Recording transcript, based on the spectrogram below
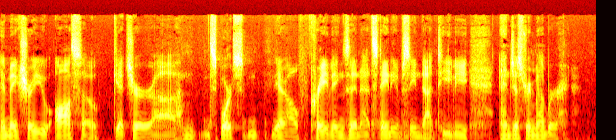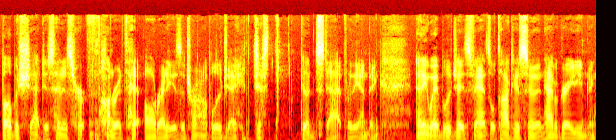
and make sure you also get your uh, sports, you know, cravings in at StadiumScene.tv. And just remember, Bo Bichette just hit his hundredth hit already as a Toronto Blue Jay. Just good stat for the ending. Anyway, Blue Jays fans, we'll talk to you soon. Have a great evening.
